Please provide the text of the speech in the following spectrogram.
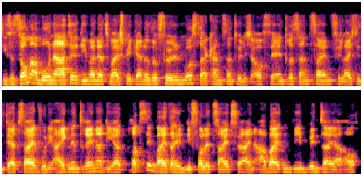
diese Sommermonate, die man ja zum Beispiel gerne so füllen muss, da kann es natürlich auch sehr interessant sein, vielleicht in der Zeit, wo die eigenen Trainer, die ja trotzdem weiterhin die volle Zeit für einen arbeiten, wie im Winter ja auch,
